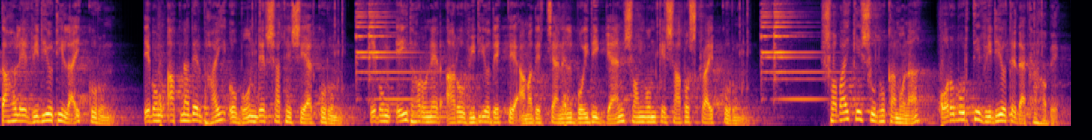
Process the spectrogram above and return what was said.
তাহলে ভিডিওটি লাইক করুন এবং আপনাদের ভাই ও বোনদের সাথে শেয়ার করুন। এবং এই ধরনের আরও ভিডিও দেখতে আমাদের চ্যানেল বৈদিক জ্ঞান সঙ্গমকে সাবস্ক্রাইব করুন। সবাইকে শুভকামনা। পরবর্তী ভিডিওতে দেখা হবে।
